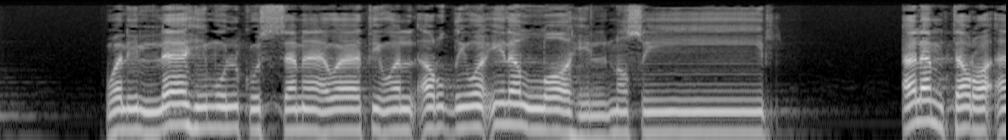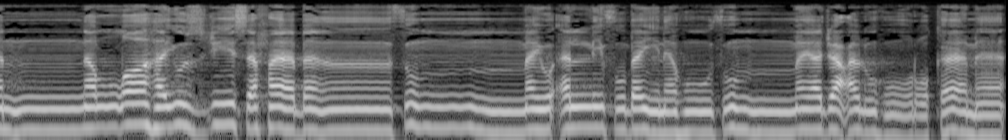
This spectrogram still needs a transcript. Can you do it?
ولله ملك السماوات والأرض وإلى الله المصير. ألم تر أن الله يزجي سحابا ثم يؤلف بينه ثم يجعله ركاما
